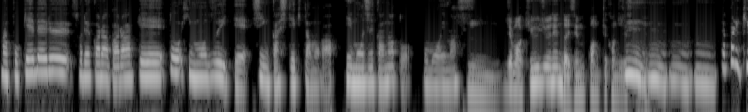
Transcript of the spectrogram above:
まあ、ポケベル、それからガラケーと紐づいて進化してきたのが絵文字かなと思います。うん。じゃあまあ90年代全般って感じうですかね。んうんうんうん。やっぱり90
